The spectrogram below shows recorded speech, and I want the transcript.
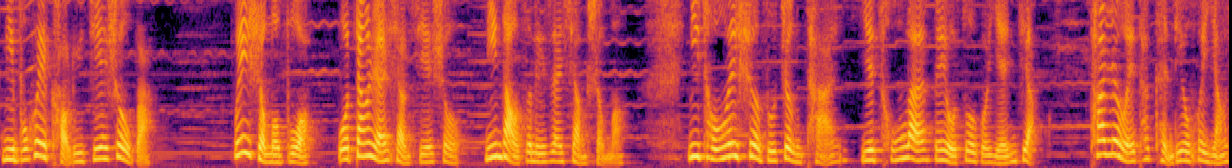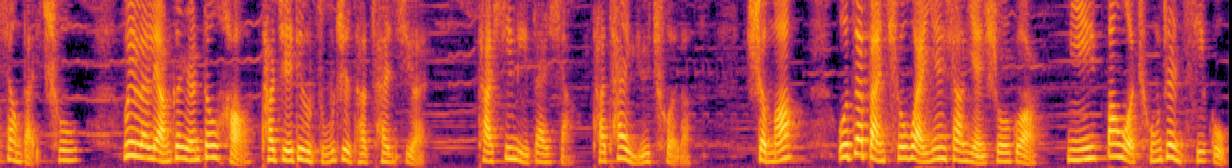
你不会考虑接受吧？为什么不？我当然想接受。你脑子里在想什么？你从未涉足政坛，也从来没有做过演讲。他认为他肯定会洋相百出。为了两个人都好，他决定阻止他参选。他心里在想，他太愚蠢了。什么？我在板球晚宴上演说过，你帮我重振旗鼓，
